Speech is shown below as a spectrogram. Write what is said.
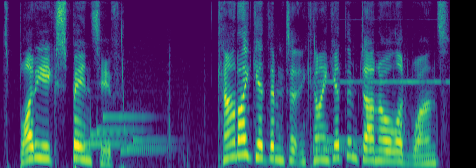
It's bloody expensive. Can't I get them to... Can I get them done all at once?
